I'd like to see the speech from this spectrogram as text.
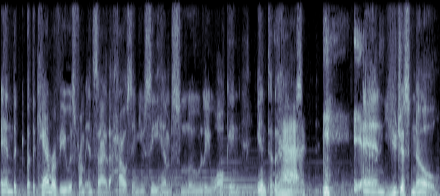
and the but the camera view is from inside the house, and you see him slowly walking into the house yeah. Yeah. and you just know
